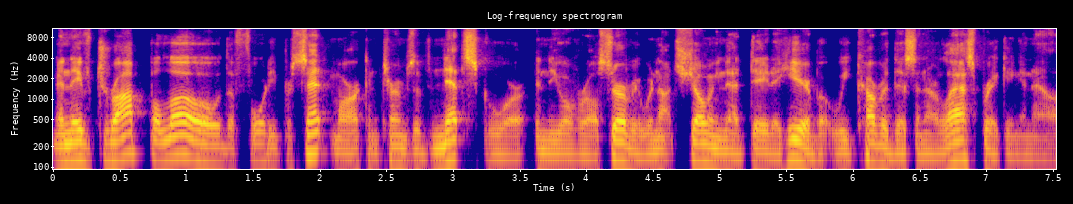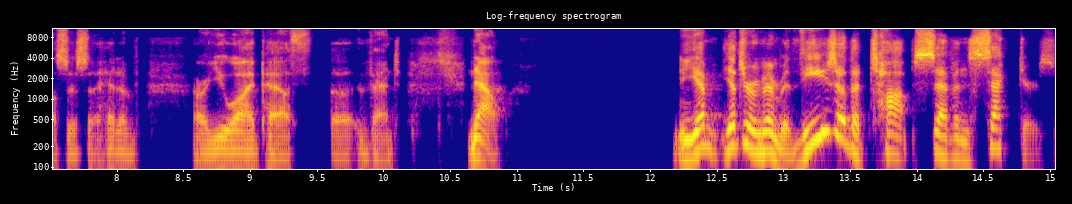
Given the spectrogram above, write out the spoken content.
And they've dropped below the 40% mark in terms of net score in the overall survey. We're not showing that data here, but we covered this in our last breaking analysis ahead of our UiPath uh, event. Now, you have, you have, to remember, these are the top seven sectors,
